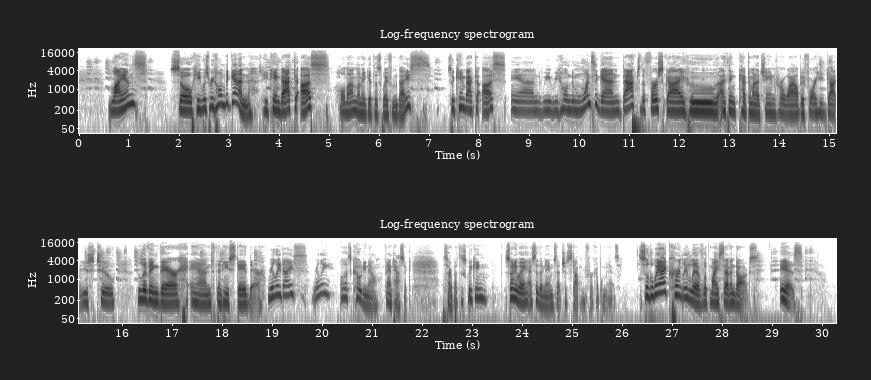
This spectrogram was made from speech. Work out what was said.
lions. So he was rehomed again. He came back to us. Hold on, let me get this away from Dice. So he came back to us and we rehomed him once again back to the first guy who I think kept him on a chain for a while before he got used to living there and then he stayed there. Really, Dice? Really? Oh, that's Cody now. Fantastic. Sorry about the squeaking. So, anyway, I said their names. That should stop him for a couple minutes. So, the way I currently live with my seven dogs is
